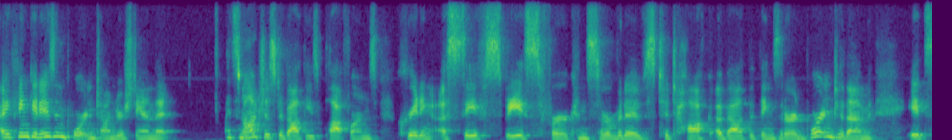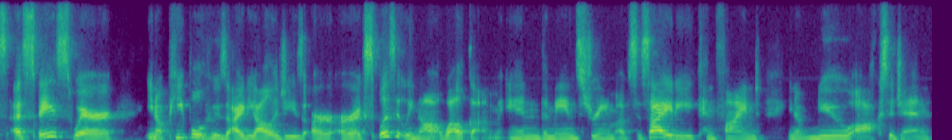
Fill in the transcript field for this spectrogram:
i think it is important to understand that it's not just about these platforms creating a safe space for conservatives to talk about the things that are important to them. It's a space where you know people whose ideologies are, are explicitly not welcome in the mainstream of society can find you know new oxygen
